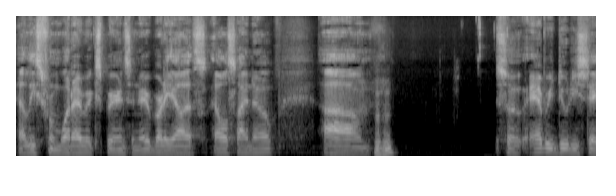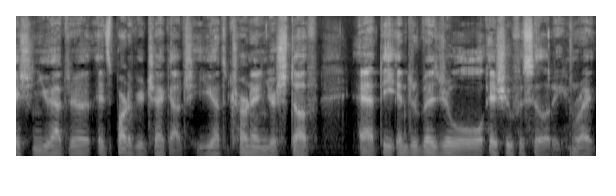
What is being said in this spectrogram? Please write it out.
at least from what I've experienced and everybody else else I know. Um, mm-hmm. So every duty station, you have to. It's part of your checkout sheet. You have to turn in your stuff at the individual issue facility, right?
